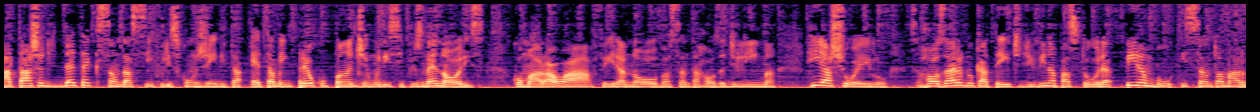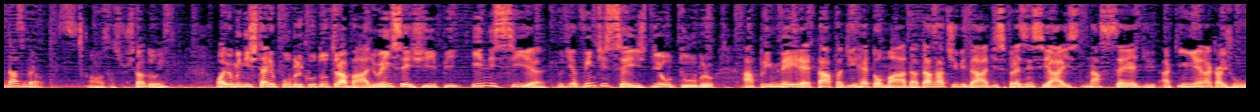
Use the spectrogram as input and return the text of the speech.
a taxa de detecção da sífilis congênita é também preocupante em municípios menores, como Arauá, Feira Nova, Santa Rosa de Lima, Riachuelo, Rosário do Catete, Divina Pastora, Pirambu e Santo Amaro das Brotas. Nossa, assustador, hein? Olha, o Ministério Público do Trabalho em Sergipe inicia no dia 26 de outubro a primeira etapa de retomada das atividades presenciais na sede, aqui em Aracaju.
